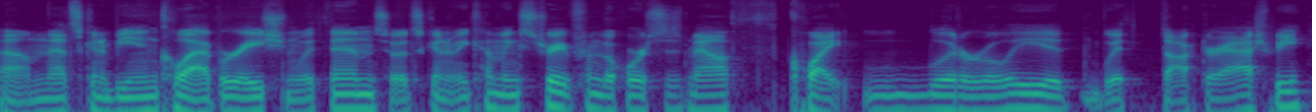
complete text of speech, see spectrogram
Um, that's going to be in collaboration with them, so it's going to be coming straight from the horse's mouth, quite literally, with Dr. Ashby.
